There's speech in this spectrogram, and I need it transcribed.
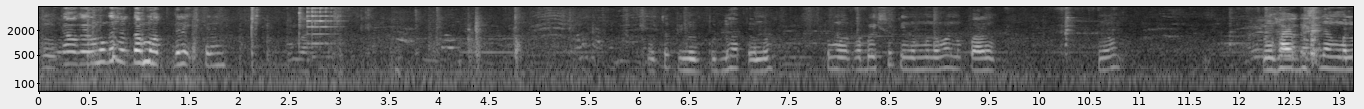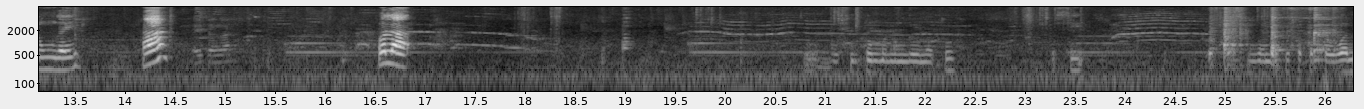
Mm, Ikaw kayo hugas og kamot. Dali. dali. Ito, pinudpud lahat, ano? Kung mga kabayso, tinan mo naman, no, parang, no? Nang harvest ng malunggay. Ha? Wala. Ubusin tong malunggay na to. Kasi, ang ganda ko sa katawan.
